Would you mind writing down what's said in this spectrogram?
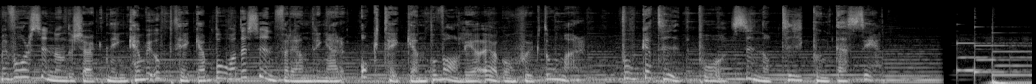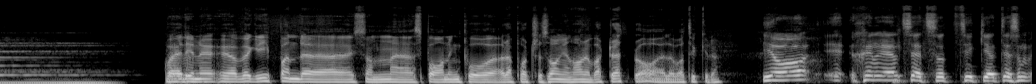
Med vår synundersökning kan vi upptäcka både synförändringar och tecken på vanliga ögonsjukdomar. Boka tid på synoptik.se. Vad är din övergripande liksom, eh, spaning på rapportsäsongen? Har den varit rätt bra eller vad tycker du? Ja, eh, generellt sett så tycker jag att det som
